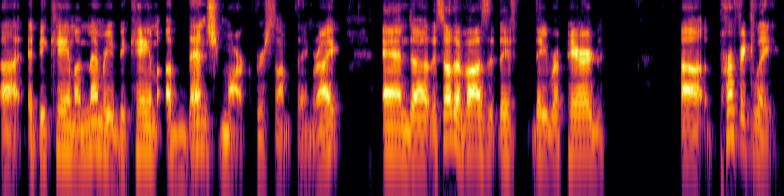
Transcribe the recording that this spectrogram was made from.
Uh, it became a memory. It became a benchmark for something, right? And uh, this other vase that they they repaired uh, perfectly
